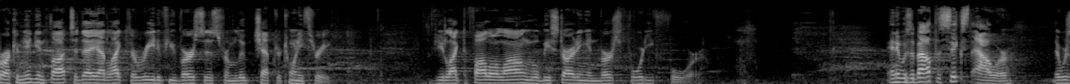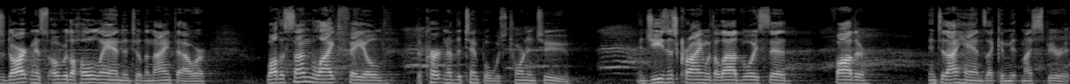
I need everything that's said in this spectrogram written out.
For our communion thought today, I'd like to read a few verses from Luke chapter 23. If you'd like to follow along, we'll be starting in verse 44. And it was about the sixth hour. There was darkness over the whole land until the ninth hour. While the sunlight failed, the curtain of the temple was torn in two. And Jesus, crying with a loud voice, said, Father, into thy hands I commit my spirit.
